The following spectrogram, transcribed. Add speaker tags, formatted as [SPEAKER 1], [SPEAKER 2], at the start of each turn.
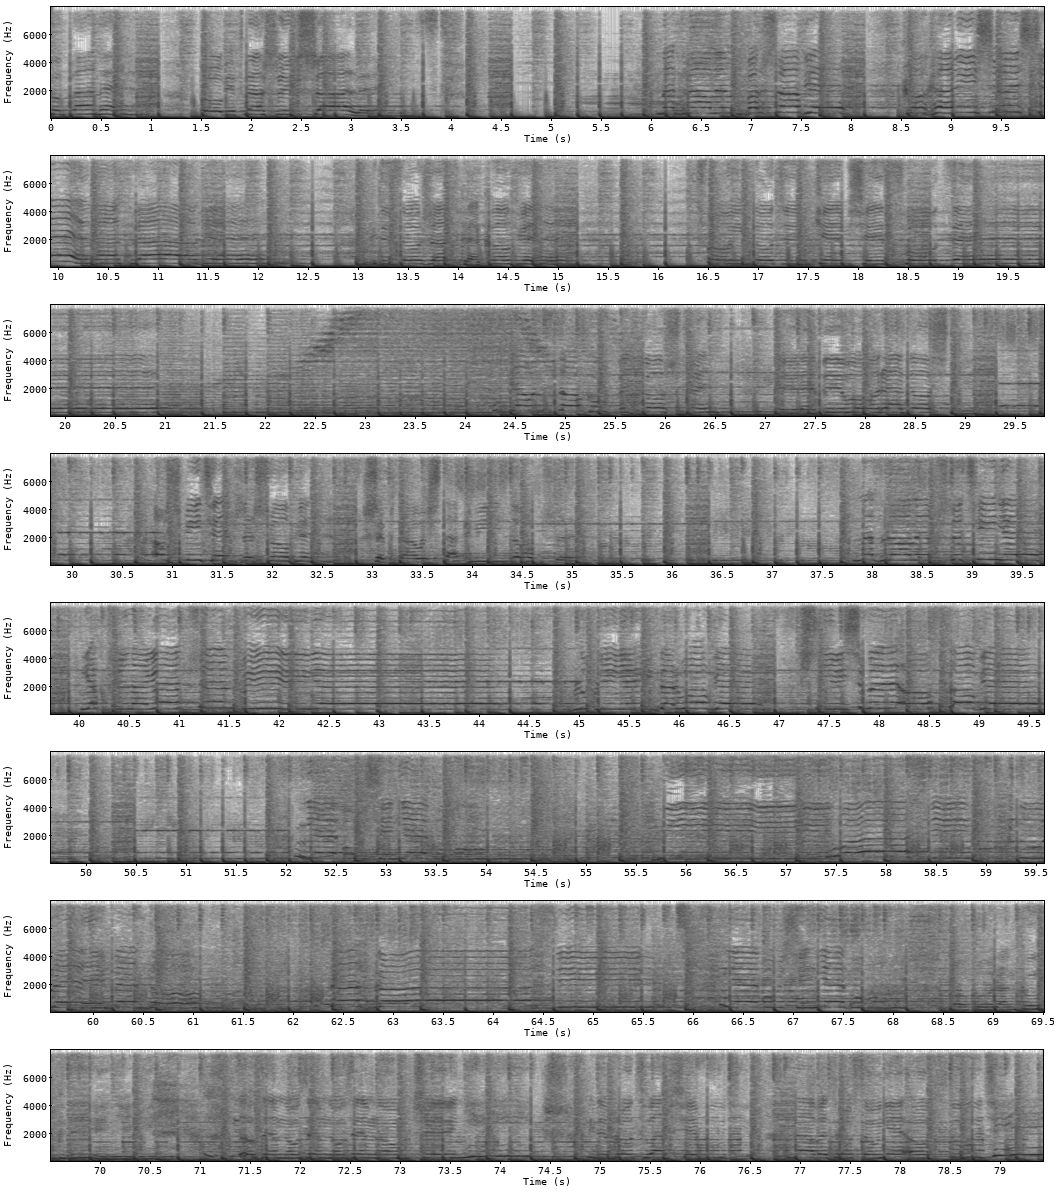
[SPEAKER 1] zakopane Powiew naszych szaleństw. Nad ranem w Warszawie Kochaliśmy się na trawie. Gdy zorza w Krakowie Twoim dotykiem się słodzę. Шептал Wrocław się budził Nawet rosą nie ostudził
